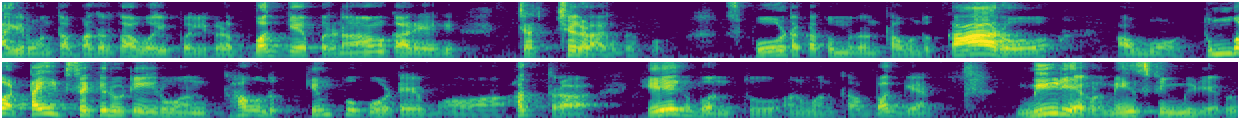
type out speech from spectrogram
ಆಗಿರುವಂಥ ಭದ್ರತಾ ವೈಫಲ್ಯಗಳ ಬಗ್ಗೆ ಪರಿಣಾಮಕಾರಿಯಾಗಿ ಚರ್ಚೆಗಳಾಗಬೇಕು. ಸ್ಫೋಟಕ ತುಂಬಿದಂಥ ಒಂದು ಕಾರು, ಅವು ತುಂಬ ಟೈಟ್ ಸೆಕ್ಯೂರಿಟಿ ಇರುವಂತಹ ಒಂದು ಕೆಂಪು ಕೋಟೆ ಹತ್ತಿರ ಹೇಗೆ ಬಂತು ಅನ್ನುವಂಥ ಬಗ್ಗೆ ಮೀಡಿಯಾಗಳು ಮೇನ್ ಸ್ಟ್ರೀಮ್ ಮೀಡಿಯಾಗಳು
